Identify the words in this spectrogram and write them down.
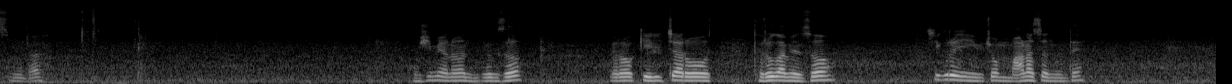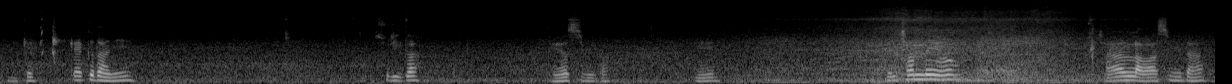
잘 되었습니다. 보시면은 여기서 이렇게 일자로 들어가면서 찌그러짐이 좀 많았었는데 이렇게 깨끗하니 수리가 되었습니다. 예. 괜찮네요. 잘 나왔습니다.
